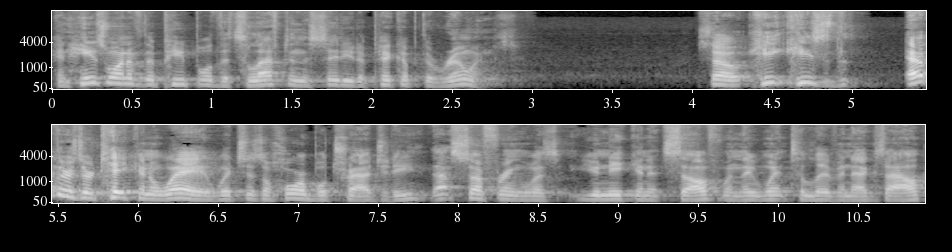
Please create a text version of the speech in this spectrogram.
And he's one of the people that's left in the city to pick up the ruins. So he, he's Others are taken away, which is a horrible tragedy. That suffering was unique in itself when they went to live in exile.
